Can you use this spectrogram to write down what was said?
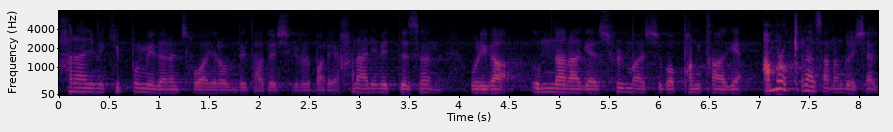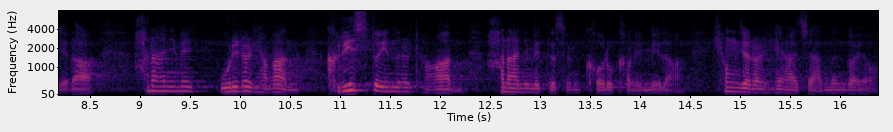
하나님의 기쁨이 되는 저와 여러분들이 다 되시기를 바래요. 하나님의 뜻은 우리가 음란하게 술 마시고 방탕하게 아무렇게나 사는 것이 아니라 하나님의 우리를 향한 그리스도인을 향한 하나님의 뜻은 거룩함입니다. 형제를 해하지 않는 거요.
